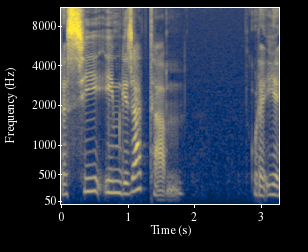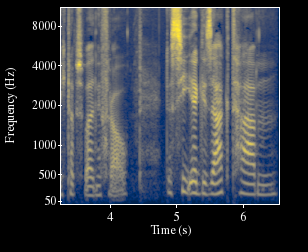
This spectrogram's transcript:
dass sie ihm gesagt haben, oder ihr, ich glaube es war eine Frau, dass sie ihr gesagt haben,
